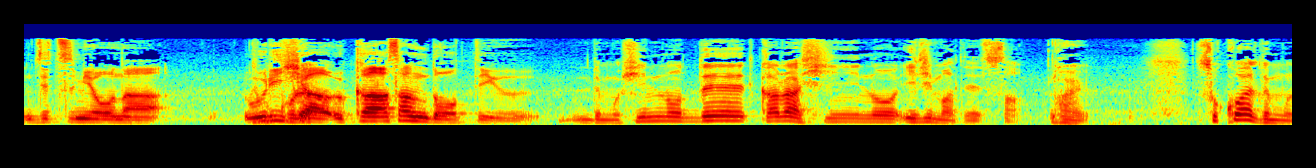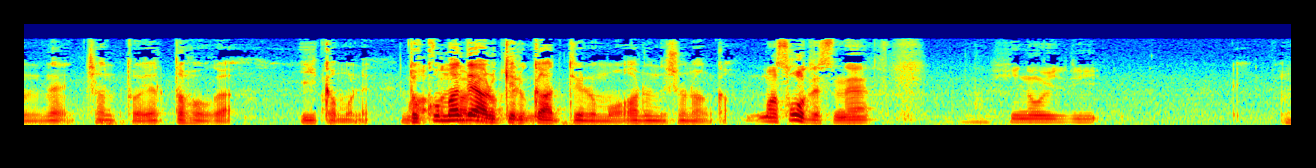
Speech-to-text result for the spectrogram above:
絶妙なもウリヒャウカー参道っていう。でも日の出から日の入りまでさ。はい。そこはでもねちゃんとやった方がいいかもね。どこまで歩けるかっていうのもあるんでしょなんか、まあそうですね。日の入り。う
